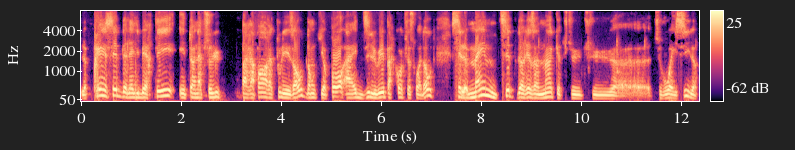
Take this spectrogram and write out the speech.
le principe de la liberté est un absolu par rapport à tous les autres, donc il n'y a pas à être dilué par quoi que ce soit d'autre. C'est le même type de raisonnement que tu, tu, euh, tu vois ici. Là.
